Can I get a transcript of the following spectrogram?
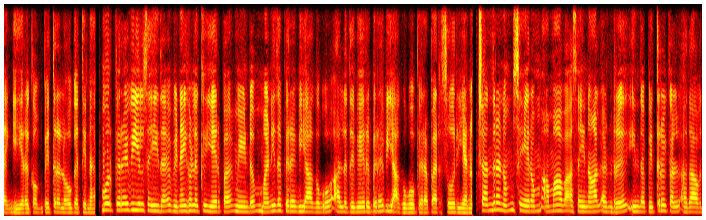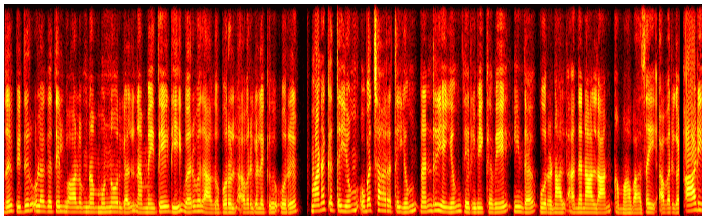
தங்கியிருக்கும். பித்ருலோகத்தினர் முற்பிறவியில் செய்த வினைகளுக்கு ஏற்ப மீண்டும் மனித பிறவியாகவோ அல்லது வேறு பிறவியாகவோ பிறப்பர். சூரியனும் சந்திரன் சந்திரனும் சேரும் அமாவாசை நாள் அன்று இந்த பித்ருக்கள் அதாவது பிதிர் உலகத்தில் வாழும் நம் முன்னோர்கள் நம்மை தேடி வருவதாக பொருள். அவர்களுக்கு ஒரு வணக்கத்தையும் உபச்சாரத்தையும் நன்றியையும் தெரிவிக்கவே இந்த ஒரு நாள். அந்த நாள் தான் அமாவாசை. அவர்கள் ஆடி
